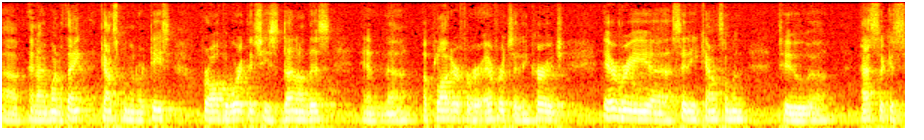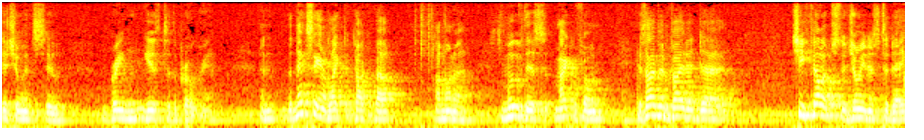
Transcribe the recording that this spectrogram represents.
Uh, And I want to thank Councilwoman Ortiz for all the work that she's done on this and uh, applaud her for her efforts and encourage every uh, city councilman to uh, ask their constituents to bring youth to the program. And the next thing I'd like to talk about, I'm going to move this microphone, is I've invited uh, Chief Phillips to join us today.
